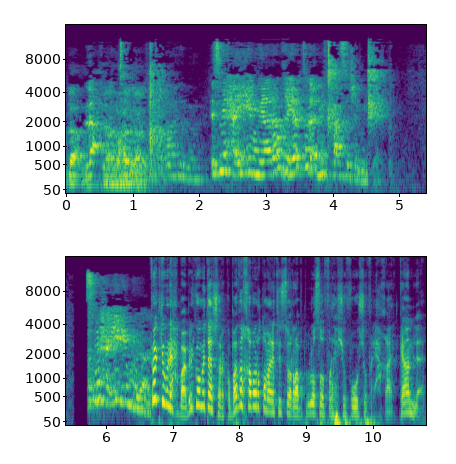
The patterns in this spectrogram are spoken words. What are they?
لا. لا. يعني. اسمي الحقيقي ميارا وغيرته لأني كنت على ال social media فاكتبوا لي احبابي بالكومنتات شاركوا بهذا الخبر وطبعا لا تنسوا الرابط بالوصف روحوا شوفوا وشوفوا الحلقة كاملة.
